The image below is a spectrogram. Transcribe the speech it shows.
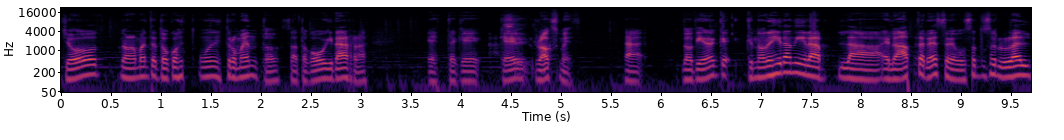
yo normalmente toco un instrumento, o sea, toco guitarra, este que, que es Rocksmith. O sea, lo tiene que, que no necesita ni la, la, el adapter ese, usa tu celular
